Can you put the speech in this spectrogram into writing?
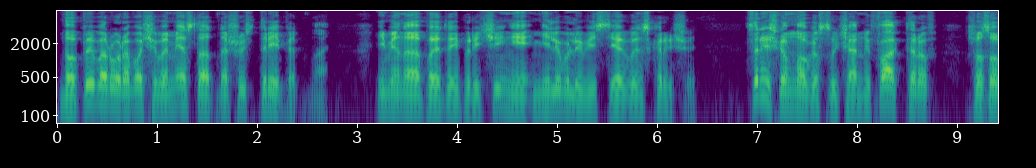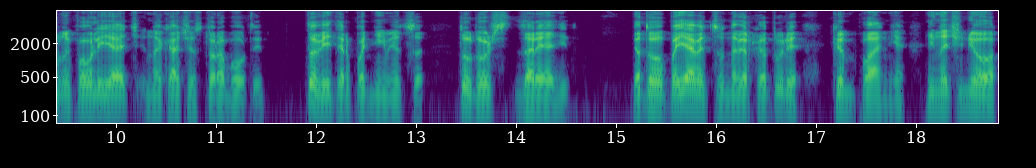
но к выбору рабочего места отношусь трепетно. Именно по этой причине не люблю вести огонь с крыши. Слишком много случайных факторов, способных повлиять на качество работы. То ветер поднимется, то дождь зарядит, а то появится на верхотуре компания и начнет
